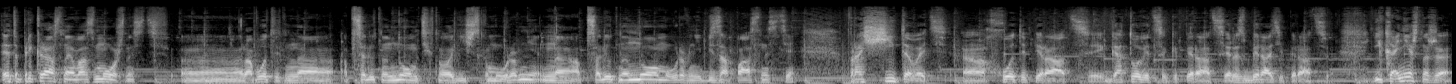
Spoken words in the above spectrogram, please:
это прекрасная возможность э, работать на абсолютно новом технологическом уровне, на абсолютно новом уровне безопасности, просчитывать э, ход операции, готовиться к операции, разбирать операцию. И, конечно же,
